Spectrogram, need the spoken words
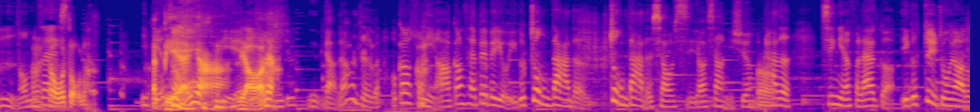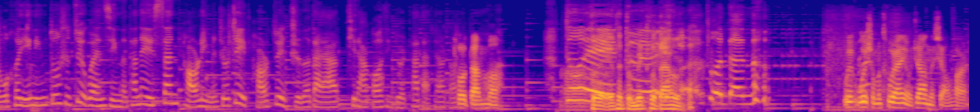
嗯，我们啊在。那我走了。你别别走呀别聊聊你就你聊聊这个。我告诉你啊，刚才贝贝有一个重大的重大的消息要向你宣布，啊他的新年 flag 一个最重要的，我和银铃都是最关心的。他那三条里面，就是这条最值得大家替他高兴，就是他打算要脱单吗？对，对他准备脱单了，脱单呢。为为什么突然有这样的想法呢？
